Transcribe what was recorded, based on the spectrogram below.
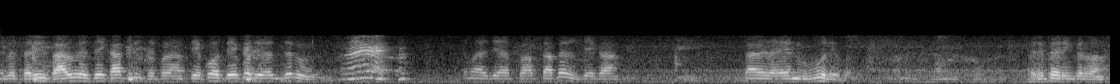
એટલે શરીર સારું રહેશે ખાતરી છે, પણ ટેકો ટેકો જરૂર તમારે જે પ્રાપ્ત આપે ને ટેકા તારે એનું ઉભું રહે પણ રિપેરિંગ કરવાનું.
